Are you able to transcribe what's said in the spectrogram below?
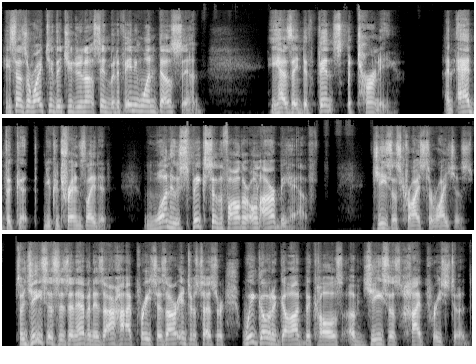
He says, I write to you that you do not sin, but if anyone does sin, he has a defense attorney an advocate, you could translate it, one who speaks to the Father on our behalf, Jesus Christ the righteous. So Jesus is in heaven as our high priest, as our intercessor. We go to God because of Jesus' high priesthood.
